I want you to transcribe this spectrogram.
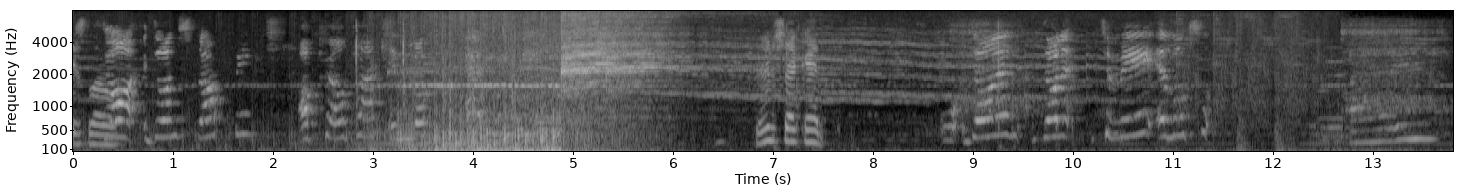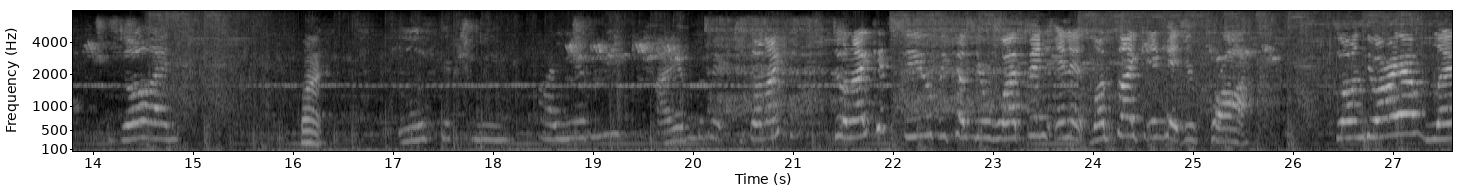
except for very slow. don't don't stop me. Uphill back and look at In a second. Dylan, Dylan, to me it looks. like- I. Dylan, What? look at me. I am. I am the. Don't I? Don't I can see you because your weapon in it looks like it hit your crotch. Dylan, do I have lips?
